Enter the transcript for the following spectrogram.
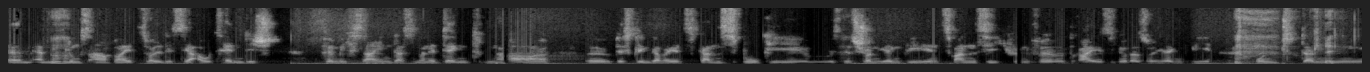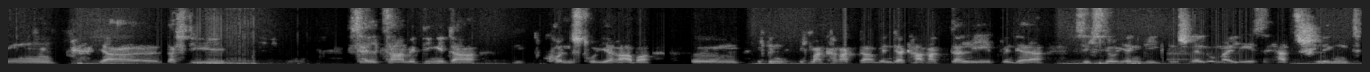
Ähm, Ermittlungsarbeit sollte sehr authentisch für mich sein, dass man nicht denkt, na, äh, das klingt aber jetzt ganz spooky, ist das schon irgendwie in 20, 35 oder so irgendwie. Und dann, ja, äh, dass die seltsame Dinge da konstruiere. Aber ähm, ich bin, ich mag Charakter. Wenn der Charakter lebt, wenn der sich so irgendwie ganz schnell um mein Leseherz schlingt,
